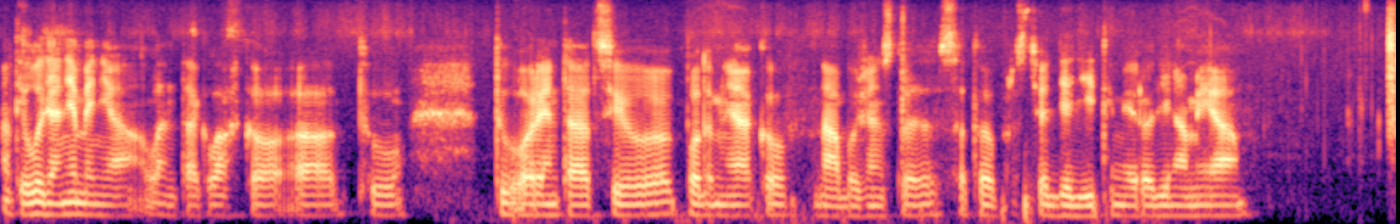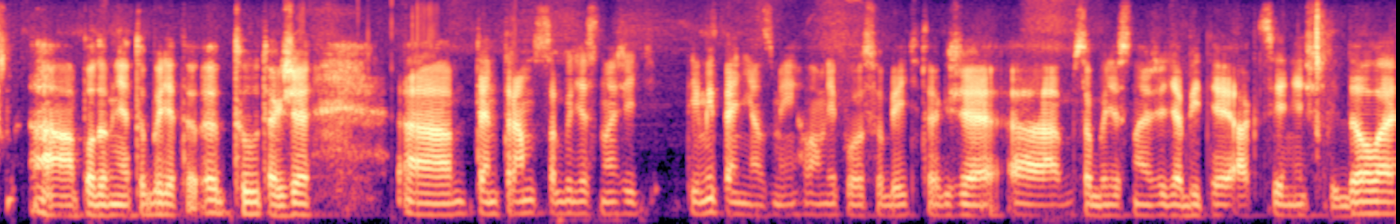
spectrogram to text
a tí ľudia nemenia len tak ľahko tú, tú orientáciu, podobne ako v náboženstve sa to proste dedí tými rodinami a, a podobne to bude tu, takže a ten Trump sa bude snažiť tými peniazmi hlavne pôsobiť, takže sa bude snažiť, aby tie akcie nešli dole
